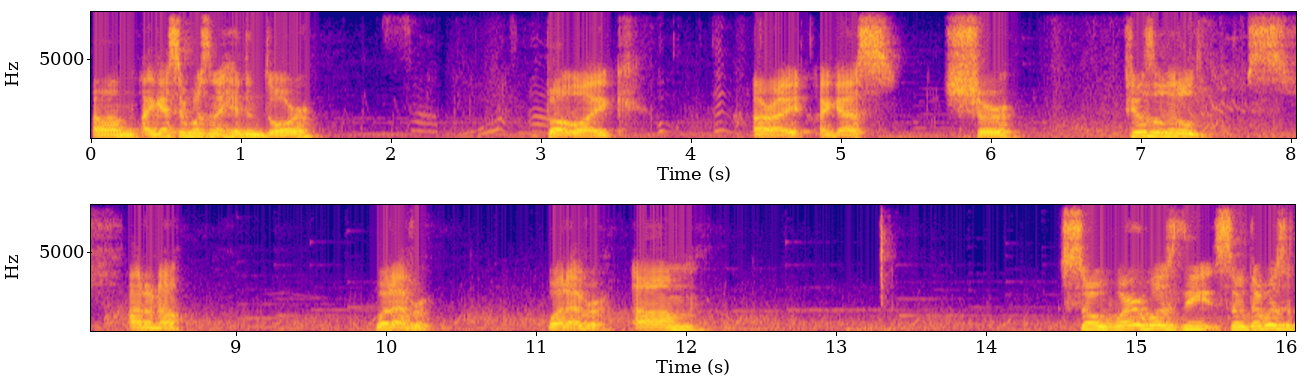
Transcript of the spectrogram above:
Um, I guess it wasn't a hidden door. But like, alright, I guess. Sure. Feels a little, I don't know. Whatever. Whatever. Um, so where was the, so there was a,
